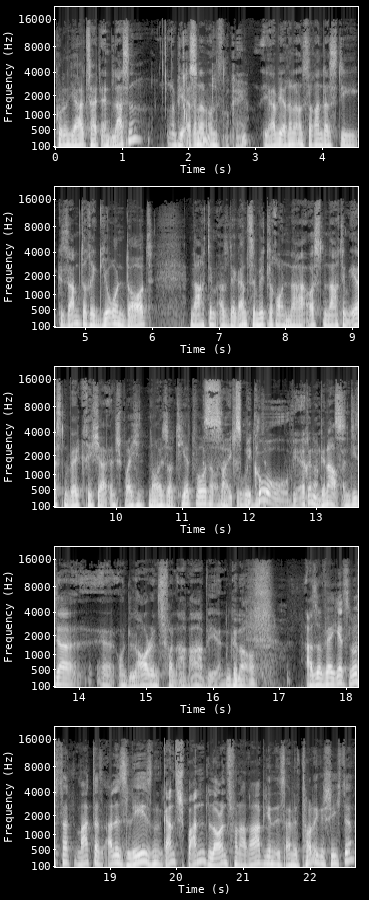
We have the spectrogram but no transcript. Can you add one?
Kolonialzeit entlassen. Wir erinnern uns, okay. ja, wir erinnern uns daran, dass die gesamte Region dort nach dem, also der ganze Mittlere und Nahe Osten nach dem Ersten Weltkrieg ja entsprechend neu sortiert wurde. Sykes-Picot, wir erinnern genau, uns. Genau, in dieser, äh, und Lawrence von Arabien. Genau. Also wer jetzt Lust hat, mag das alles lesen. Ganz spannend. Lawrence von Arabien ist eine tolle Geschichte.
